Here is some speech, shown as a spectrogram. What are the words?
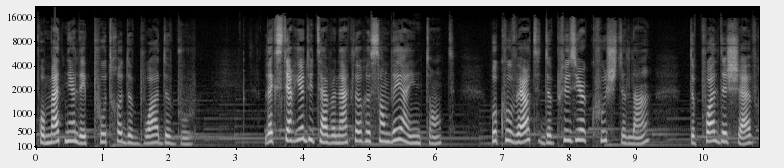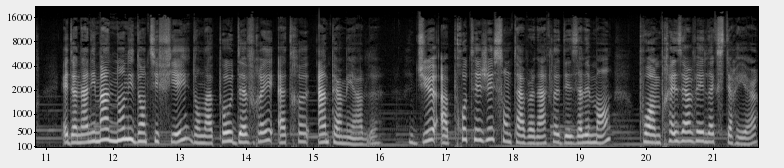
pour maintenir les poutres de bois debout. L'extérieur du tabernacle ressemblait à une tente, recouverte de plusieurs couches de lin, de poils de chèvre et d'un animal non identifié dont la peau devrait être imperméable. Dieu a protégé son tabernacle des éléments pour en préserver l'extérieur,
